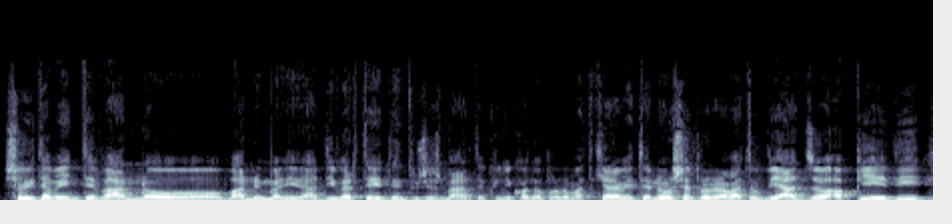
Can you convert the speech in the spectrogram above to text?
solitamente vanno, vanno in maniera divertente entusiasmante. Quindi quando programmate, chiaramente non se programmate un viaggio a piedi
